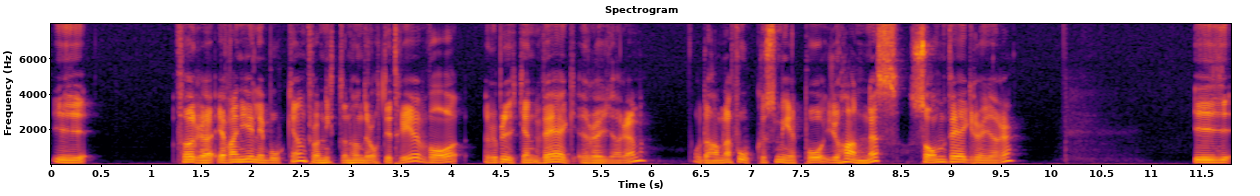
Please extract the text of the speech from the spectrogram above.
I förra evangelieboken från 1983 var rubriken Vägröjaren och då hamnar fokus mer på Johannes som vägröjare. I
